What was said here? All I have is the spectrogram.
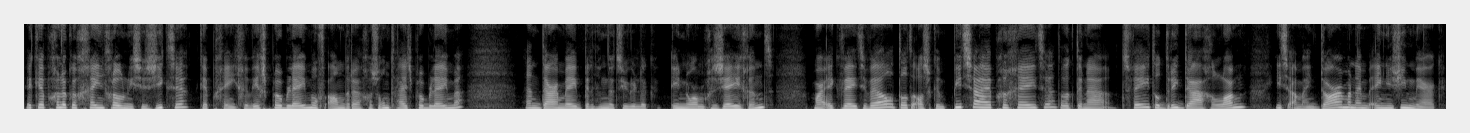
Ik heb gelukkig geen chronische ziekte, ik heb geen gewichtsproblemen of andere gezondheidsproblemen. En daarmee ben ik natuurlijk enorm gezegend. Maar ik weet wel dat als ik een pizza heb gegeten, dat ik daarna twee tot drie dagen lang iets aan mijn darmen en mijn energie merk.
